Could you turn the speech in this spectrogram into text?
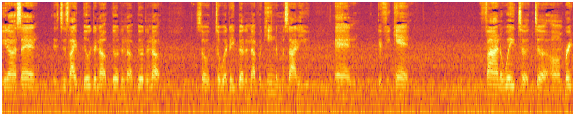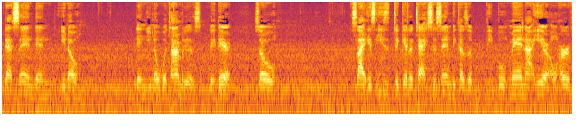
you know what i'm saying? It's just like building up building up building up. So to where they building up a kingdom inside of you. And if you can't find a way to to um, break that sin, then you know, then you know what time it is. They there, so it's like it's easy to get attached to sin because of people, man, not here on earth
